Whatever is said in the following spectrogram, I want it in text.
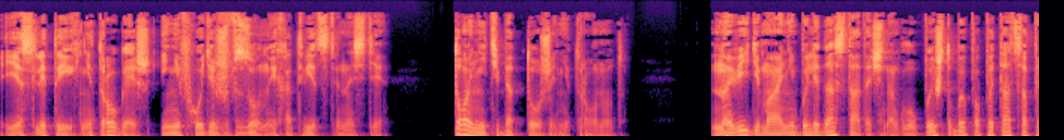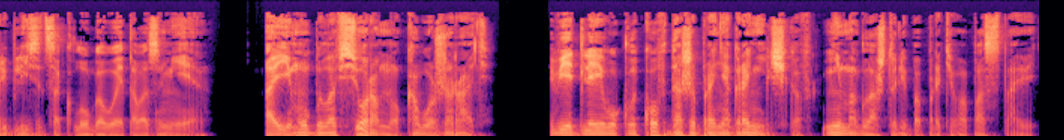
Если ты их не трогаешь и не входишь в зону их ответственности, то они тебя тоже не тронут. Но, видимо, они были достаточно глупы, чтобы попытаться приблизиться к логову этого змея. А ему было все равно, кого жрать ведь для его клыков даже броня гранильщиков не могла что-либо противопоставить.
